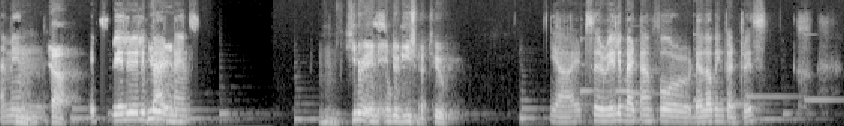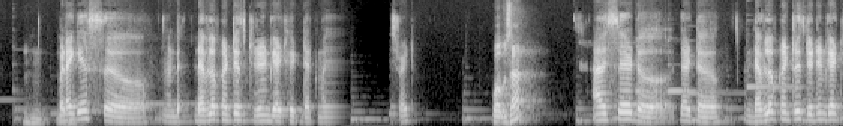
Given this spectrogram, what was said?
I mean, Yeah, it's really, really Here bad in- times. Mhm. here in So- Indonesia too. Yeah, it's a really bad time for developing countries. Mhm. But I guess uh, de- developed countries didn't get hit that much, right? what was that? I said uh, that uh, developed countries didn't get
